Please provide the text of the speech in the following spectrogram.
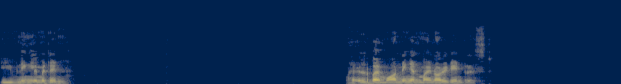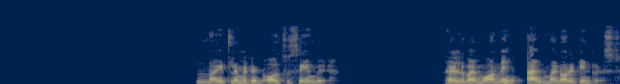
Evening Limited held by morning and minority interest. Night Limited also same way held by morning and minority interest.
